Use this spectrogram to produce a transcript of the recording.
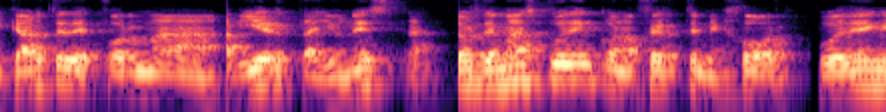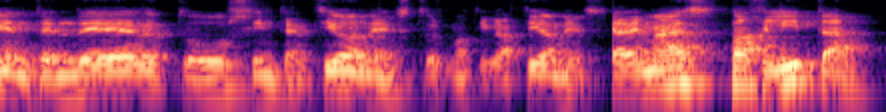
comunicarte de forma abierta y honesta. Los demás pueden conocerte mejor, pueden entender tus intenciones, tus motivaciones. Y además facilita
